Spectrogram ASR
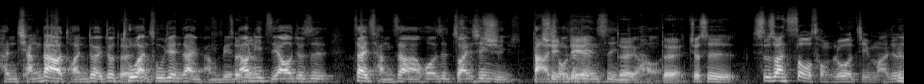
很强大的团队，就突然出现在你旁边，然后你只要就是在场上啊，或者是专心你打球这件事情就好了。对，就是是算受宠若惊嘛，就是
